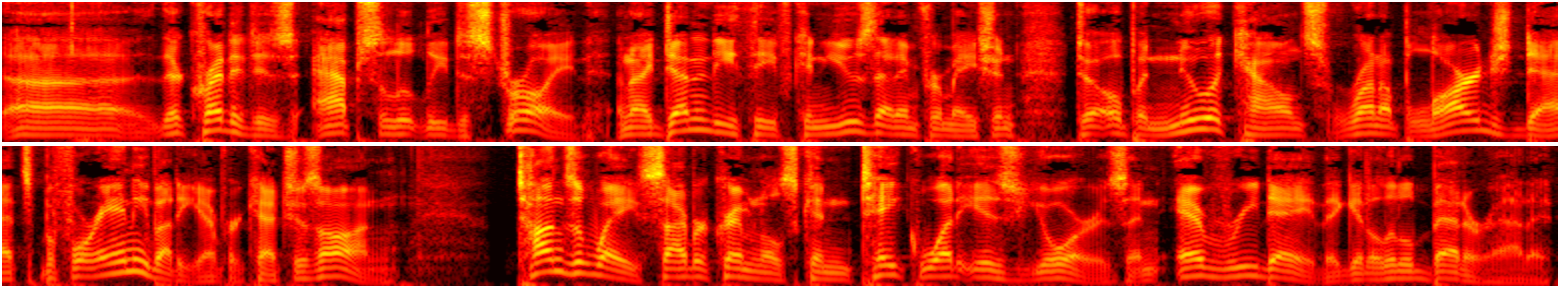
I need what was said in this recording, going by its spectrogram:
uh, their credit is absolutely destroyed. An identity thief can use that information to open new accounts, run up large debts before anybody ever catches on. Tons of ways cyber criminals can take what is yours, and every day they get a little better at it.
